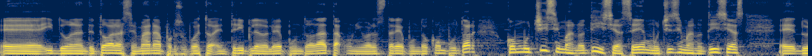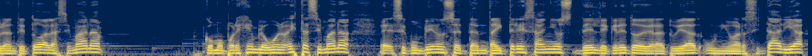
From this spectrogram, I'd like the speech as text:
eh, y durante toda la semana, por supuesto, en www.datauniversitaria.com.ar con muchísimas noticias, eh, muchísimas noticias eh, durante toda la semana Como por ejemplo, bueno, esta semana eh, se cumplieron 73 años del decreto de gratuidad universitaria,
